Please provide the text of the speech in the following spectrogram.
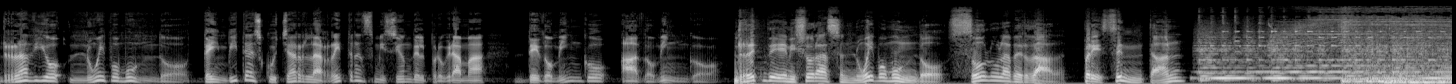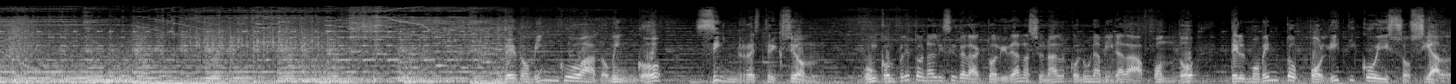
Radio Nuevo Mundo te invita a escuchar la retransmisión del programa de domingo a domingo. Red de emisoras Nuevo Mundo, solo la verdad, presentan... De domingo a domingo, sin restricción. Un completo análisis de la actualidad nacional con una mirada a fondo del momento político y social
